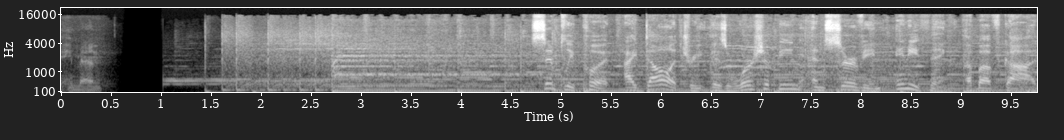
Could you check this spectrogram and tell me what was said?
Amen. Simply put, idolatry is worshiping and serving anything above God.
